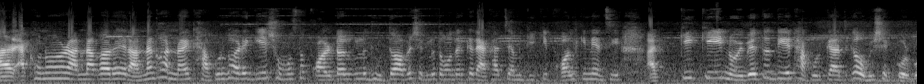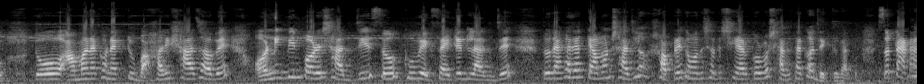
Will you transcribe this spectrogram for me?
আর এখনও রান্নাঘরে, রান্নাঘর নয়, ঠাকুর ঘরে গিয়ে সমস্ত ফল টলগুলো ধুতে হবে, সেগুলো তোমাদেরকে দেখাচ্ছি, আমি কী কী ফল কিনেছি আর কি কি নৈবেদ্য দিয়ে ঠাকুরকে আজকে অভিষেক করব। তো আমার এখন একটু বাহারি সাজ হবে অনেক দিন পরে সাজছি সো খুব এক্সাইটেড লাগছে। তো দেখা যাক কেমন সাজি, সবটাই তোমাদের সাথে শেয়ার করব, সাথে থাকো, দেখতে থাকো। So tata!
